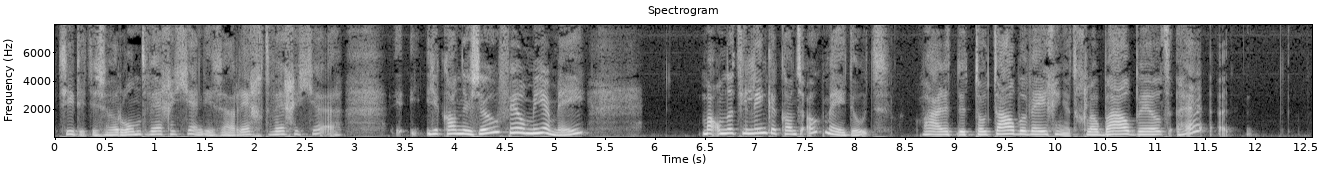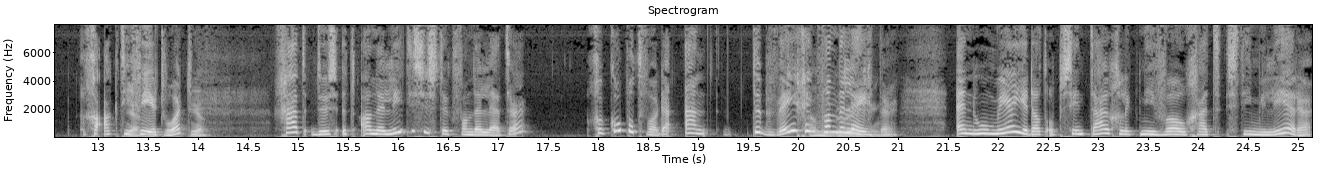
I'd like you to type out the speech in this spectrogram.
Zie dit is een rond weggetje en dit is een recht weggetje. Eh, je kan er zoveel meer mee. Maar omdat die linkerkant ook meedoet, waar de totaalbeweging, het globaal beeld hè, geactiveerd wordt, gaat dus het analytische stuk van de letter gekoppeld worden aan de beweging van de, letter. En hoe meer je dat op zintuigelijk niveau gaat stimuleren,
